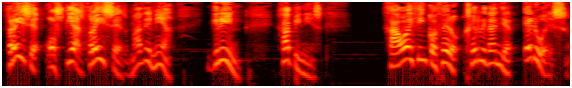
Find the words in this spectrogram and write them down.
Fraser, hostias, Fraser, madre mía. Green, Happiness, Hawaii 5-0, Harry Danger, Héroes,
